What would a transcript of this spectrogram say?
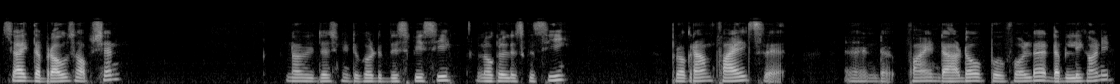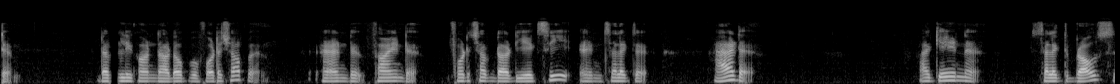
Select the browse option. Now you just need to go to this PC, local disk C, program files and find Adobe folder, double click on it, double click on the Adobe Photoshop and find photoshop.exe and select add. Again select browse.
